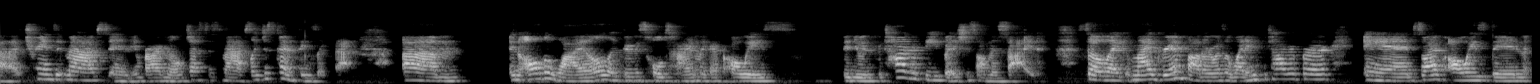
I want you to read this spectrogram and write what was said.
uh, transit maps and environmental justice maps, like just kind of things like that. Um, and all the while, like through this whole time, like I've always been doing photography, but it's just on the side. So like my grandfather was a wedding photographer, and so I've always been.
